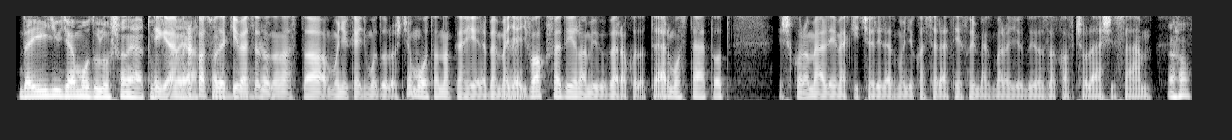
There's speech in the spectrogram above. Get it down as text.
De így ugye modulosan el tudsz Igen, mert azt mondod, hogy kiveszed onnan azt a mondjuk egy modulos nyomót, annak a helyére bemegy egy vakfedél, amiben berakod a termosztátot, és akkor a mellé meg kicseréled mondjuk, ha szeretnéd, hogy megmaradjon az a kapcsolási szám. Aha.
